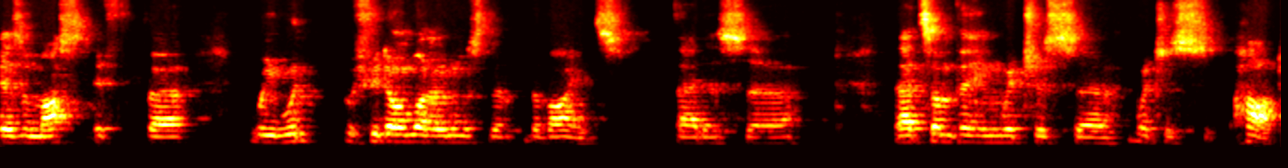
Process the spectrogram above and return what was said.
Is a must if uh, we would if we don't want to lose the, the vines. That is uh, that's something which is uh, which is hard,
